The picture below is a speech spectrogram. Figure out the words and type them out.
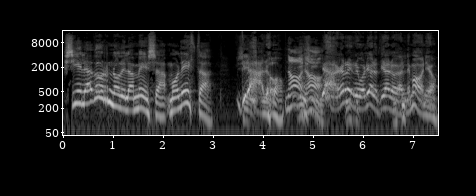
si el adorno de la mesa molesta, tiralo. No, Sí, no. Ya, agarrá y revolealo, tiralo al demonio.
